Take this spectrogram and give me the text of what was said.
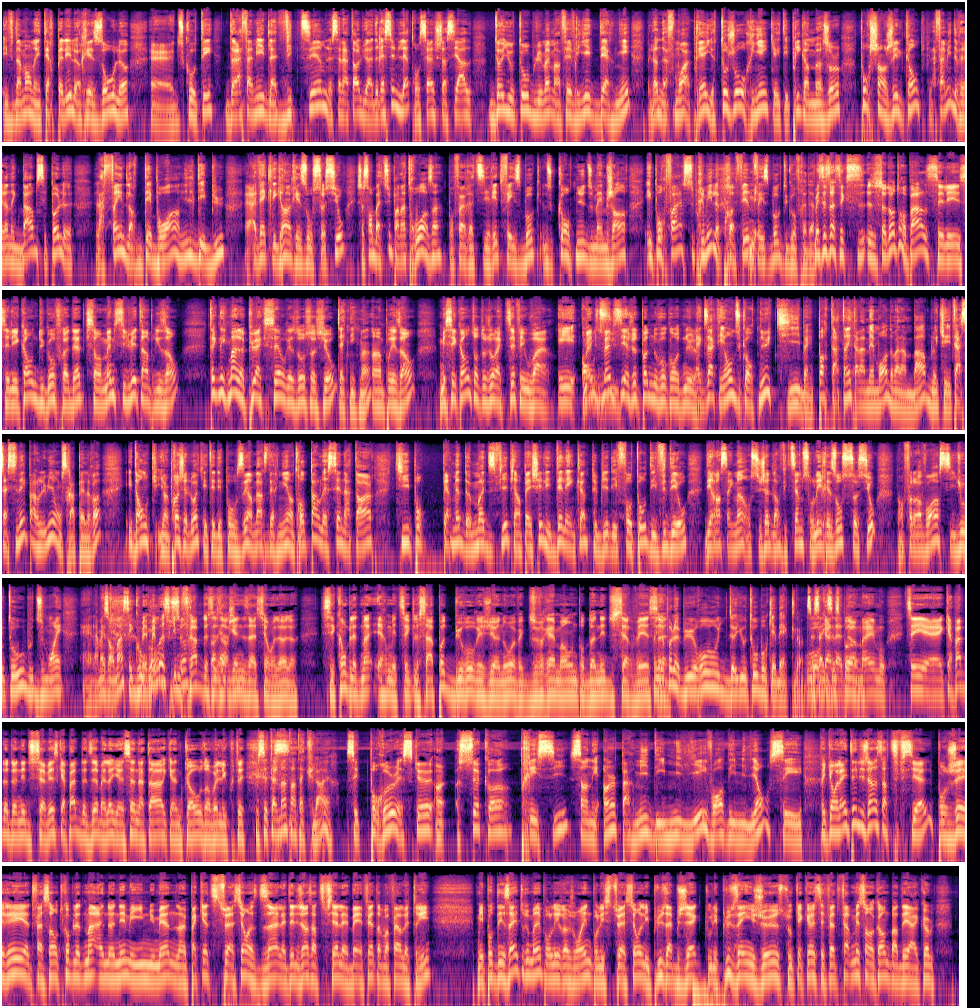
évidemment, on a interpellé le réseau là euh, du côté de la famille de la victime. Le sénateur lui a adressé une lettre au siège social de YouTube lui-même en février dernier. Mais là, neuf mois après, il y a toujours rien qui a été pris comme mesure pour changer le compte. Puis la famille de Véronique Barbe, c'est pas le, la fin de leur déboire ni le début euh, avec les grands réseaux sociaux. Ils se sont battus pendant trois ans pour faire retirer de Facebook du contenu du même genre et pour faire supprimer le profil Facebook du Fredette. Mais c'est ça, c'est que ce dont on parle, c'est les, c'est les comptes du Fredette qui sont, même si lui est en prison, techniquement, il n'a plus accès aux réseaux sociaux. Techniquement. En prison. Mais ses comptes sont toujours actifs et ouverts. Et même, même s'il ajoute pas de nouveau contenu, là. Exact. Et ont du contenu qui, ben, porte atteinte à la mémoire de Mme Barbe, qui a été assassinée par lui, on se rappellera. Et donc, il y a un projet de loi qui a été déposé en mars dernier, entre autres par le sénateur, qui, pour permettre de modifier puis empêcher les délinquants de publier des photos, des vidéos, des renseignements au sujet de leurs victimes sur les réseaux sociaux. Donc, il faudra voir si YouTube ou du moins euh, la Maison Mère, c'est Google. Mais, moi, ce qui me frappe de ces organisations-là, -là, c'est complètement hermétique. Là. Ça n'a pas de bureaux régionaux avec du vrai monde pour donner du service. Il n'y a pas le bureau de YouTube au Québec. Là. Ou ça Canada pas. même. Ou, euh, capable de donner du service, capable de dire, ben là, il y a un sénateur qui a une cause, on va l'écouter. C'est tellement tentaculaire. C'est pour eux, est-ce que un, ce cas précis, c'en est un parmi des milliers, voire des millions. C'est fait qu'ils ont l'intelligence artificielle pour gérer de façon complètement anonyme et inhumaine un paquet de situations en se disant l'intelligence artificielle est bien faite, elle va faire le tri. Mais pour des êtres humains, pour les rejoindre, pour les situations les plus abjectes ou les plus injustes, où quelqu'un s'est fait fermer son compte par des hackers,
